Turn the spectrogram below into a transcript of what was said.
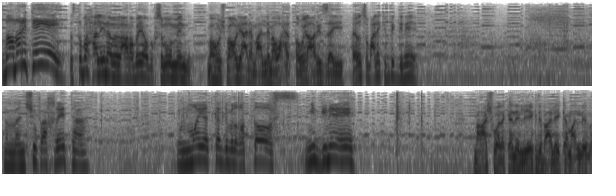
بأمارة إيه؟ اصطباح علينا وللعربيه وبخصموهم مني. ما هو مش معقول يعني يا معلمة واحد طويل عريض زيي. هينصب عليك في 100 جنيه. لما نشوف آخرتها والمية تكدب الغطاس. 100 جنيه إيه؟ معاش ولا كان اللي يكذب عليك يا معلمة.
